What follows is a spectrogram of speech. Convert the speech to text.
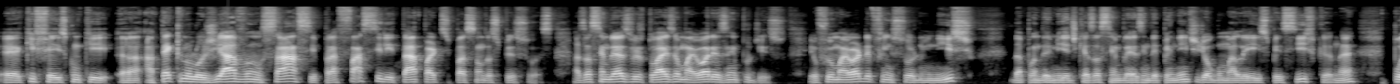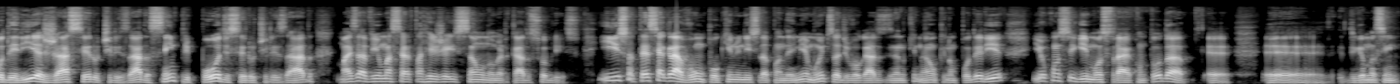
é, que fez com que uh, a tecnologia avançasse para facilitar a participação das pessoas. As assembleias virtuais é o maior exemplo disso. Eu fui o maior defensor no início da pandemia de que as assembleias, independente de alguma lei específica, né, poderia já ser utilizada, sempre pôde ser utilizada, mas havia uma certa rejeição no mercado sobre isso. E isso até se agravou um pouquinho no início da pandemia, muitos advogados dizendo que não, que não poderia, e eu consegui mostrar com toda, é, é, digamos assim,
